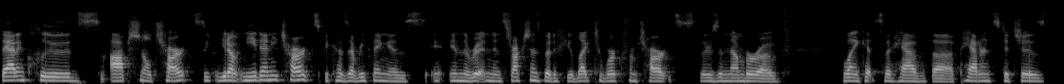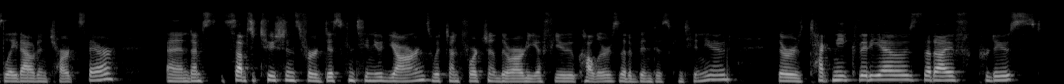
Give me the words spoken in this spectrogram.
that includes optional charts. You don't need any charts because everything is in the written instructions. But if you'd like to work from charts, there's a number of blankets that have the pattern stitches laid out in charts there. And I'm substitutions for discontinued yarns, which unfortunately there are already a few colors that have been discontinued. There's technique videos that I've produced.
